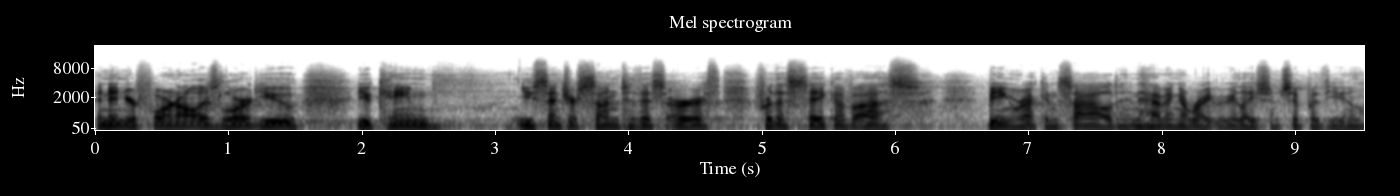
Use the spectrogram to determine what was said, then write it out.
And in your foreknowledge, Lord, you, you came, you sent your Son to this earth for the sake of us being reconciled and having a right relationship with you.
